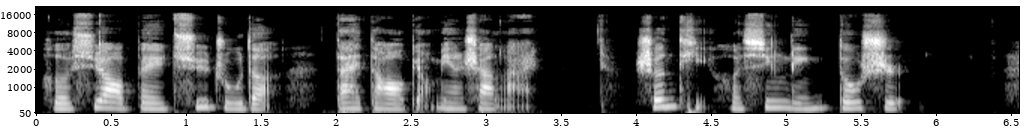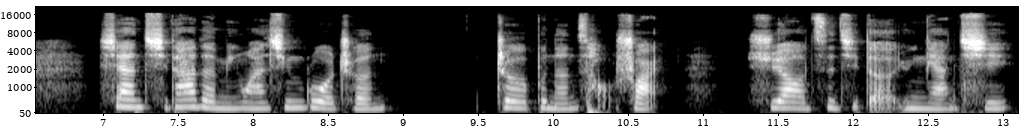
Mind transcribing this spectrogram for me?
和需要被驱逐的带到表面上来，身体和心灵都是。像其他的冥王星过程。这不能草率，需要自己的酝酿期。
